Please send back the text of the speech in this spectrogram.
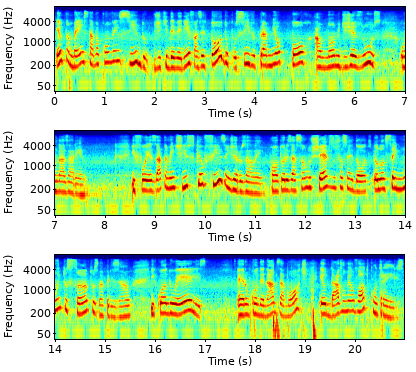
Eu também estava convencido de que deveria fazer todo o possível para me opor ao nome de Jesus, o Nazareno. E foi exatamente isso que eu fiz em Jerusalém. Com a autorização dos chefes dos sacerdotes, eu lancei muitos santos na prisão, e quando eles eram condenados à morte, eu dava o meu voto contra eles.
